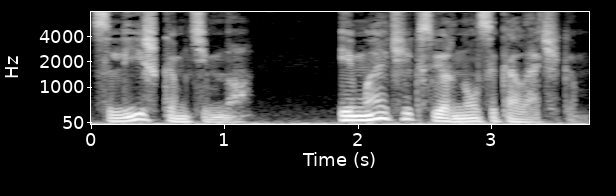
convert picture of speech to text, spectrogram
слишком темно, и мальчик свернулся калачиком.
